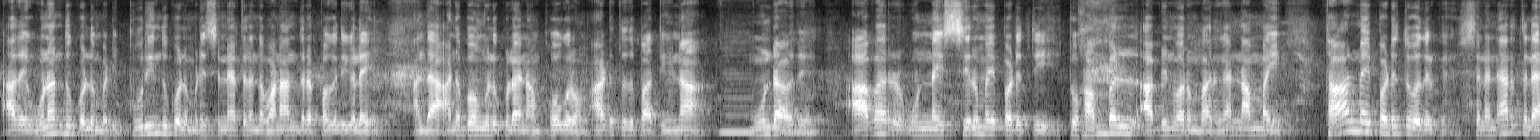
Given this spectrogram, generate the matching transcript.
அதை உணர்ந்து கொள்ளும்படி புரிந்து கொள்ளும்படி சில நேரத்தில் இந்த வனாந்திர பகுதிகளை அந்த அனுபவங்களுக்குள்ளே நாம் போகிறோம். அடுத்தது பார்த்தீங்கன்னா மூன்றாவது அவர் உன்னை சிறுமைப்படுத்தி டு ஹம்பல் அப்படின்னு வரும் பாருங்க. நம்மை தாழ்மைப்படுத்துவதற்கு சில நேரத்தில்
